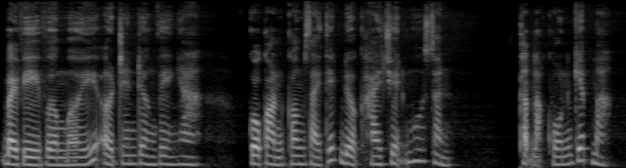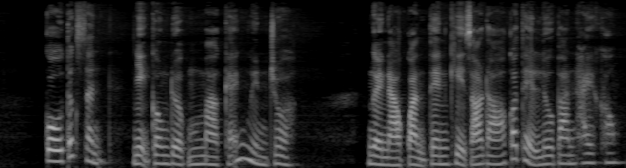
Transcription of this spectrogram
Bởi vì vừa mới ở trên đường về nhà, cô còn không giải thích được hai chuyện ngu xuẩn. Thật là khốn kiếp mà. Cô tức giận, nhịn không được mà kẽ nguyền rủa. Người nào quản tên khỉ gió đó có thể lưu ban hay không?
